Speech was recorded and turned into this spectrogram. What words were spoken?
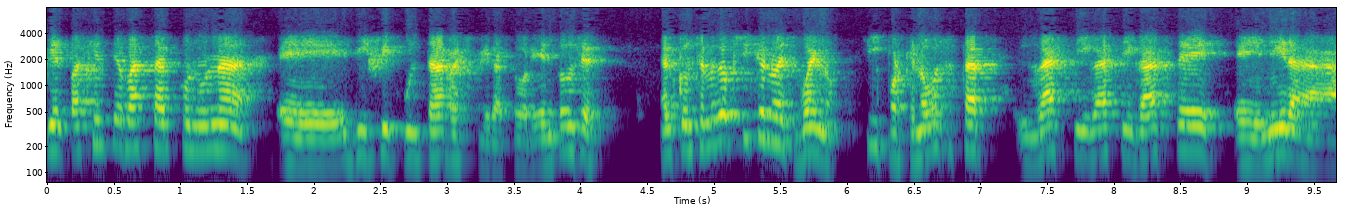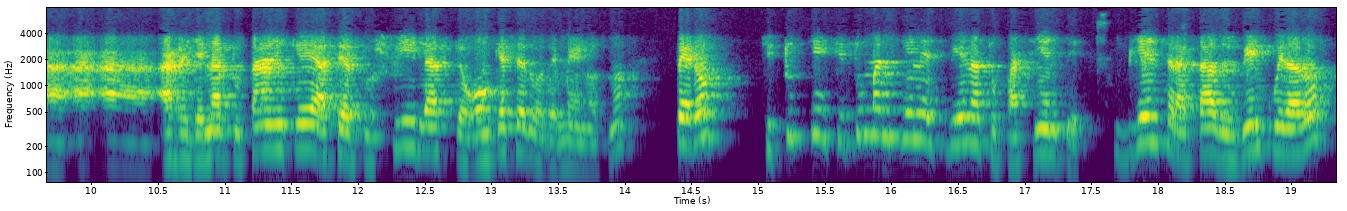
y el paciente va a estar con una eh, dificultad respiratoria. Entonces, el concentrador de oxígeno es bueno, sí, porque no vas a estar gaste gaste gaste en ir a, rellenar tu tanque, a hacer tus filas, que aunque hacer lo de menos, ¿no? Pero si tú, si tú mantienes bien a tu paciente, bien tratado y bien cuidado,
